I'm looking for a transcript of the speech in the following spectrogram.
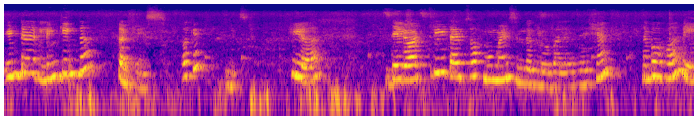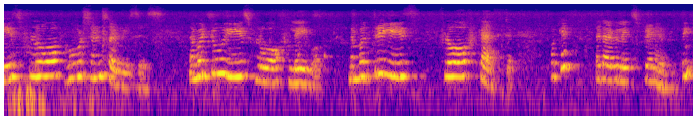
interlinking the countries. Okay. Next. Here there are three types of movements in the globalization. Number one is flow of goods and services. Number two is flow of labor. Number three is flow of capital. Explain everything.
